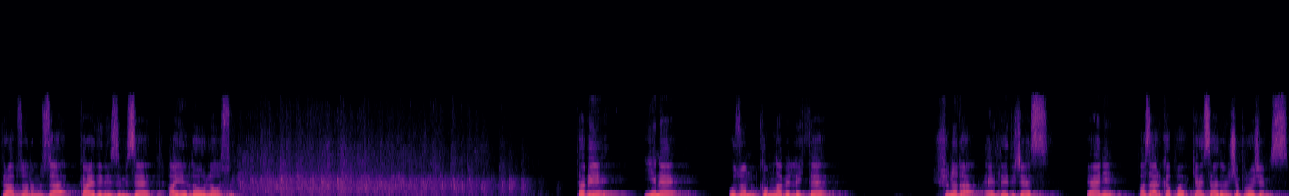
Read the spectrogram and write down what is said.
Trabzon'umuza, Karadeniz'imize hayırlı uğurlu olsun. Tabii yine uzun kumla birlikte şunu da elde edeceğiz. Yani Pazar Kapı Kentsel Dönüşüm Projemiz.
